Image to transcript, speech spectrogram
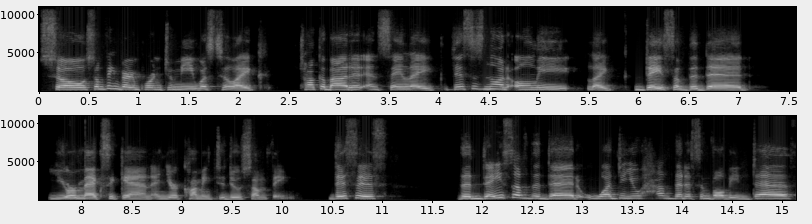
So something very important to me was to like talk about it and say like this is not only like Days of the Dead, you're Mexican and you're coming to do something. This is the Days of the Dead. What do you have that is involving death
